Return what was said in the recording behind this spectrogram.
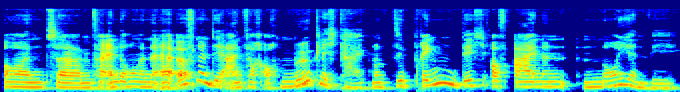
und ähm, Veränderungen eröffnen dir einfach auch Möglichkeiten und sie bringen dich auf einen neuen Weg.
